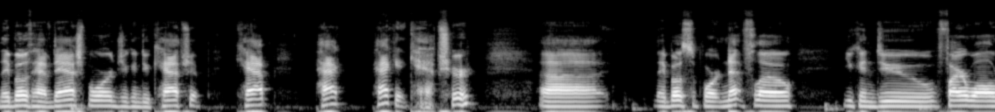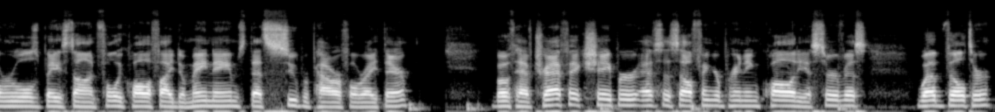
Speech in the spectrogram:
They both have dashboards. You can do capture, cap, pack, packet capture. Uh, they both support NetFlow. You can do firewall rules based on fully qualified domain names. That's super powerful right there. Both have traffic shaper, SSL fingerprinting, quality of service, web filter.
